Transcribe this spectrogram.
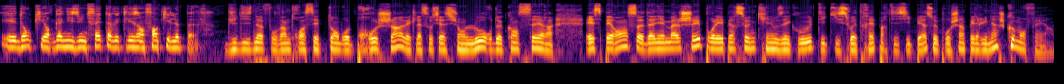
et donc qui organise une fête avec les enfants qui le peuvent du 19 au 23 septembre prochain avec l'association Lourdes Cancer Espérance. Daniel Maché, pour les personnes qui nous écoutent et qui souhaiteraient participer à ce prochain pèlerinage, comment faire?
